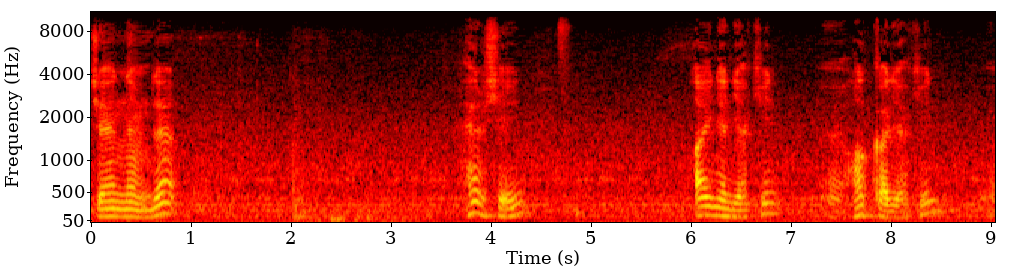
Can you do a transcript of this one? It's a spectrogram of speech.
cehennemde her şeyin aynel yakin, e, hakkal yakin e,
